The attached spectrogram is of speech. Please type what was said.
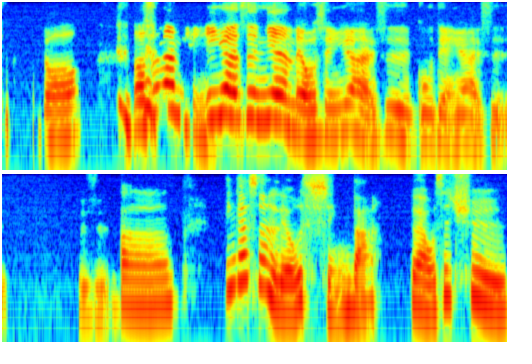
有，老师，那你音乐是念流行乐还是古典乐还是就是？嗯、呃，应该算流行吧。对啊，我是去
